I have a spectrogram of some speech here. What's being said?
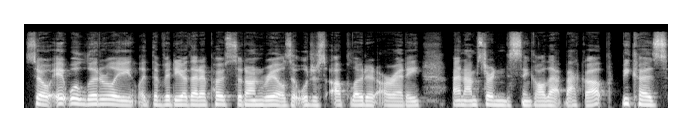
So it will literally, like the video that I posted on Reels, it will just upload it already. And I'm starting to sync all that back up because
